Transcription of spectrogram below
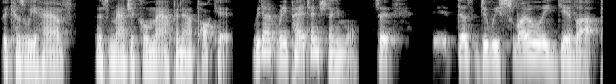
because we have this magical map in our pocket, we don't really pay attention anymore. So does, do we slowly give up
